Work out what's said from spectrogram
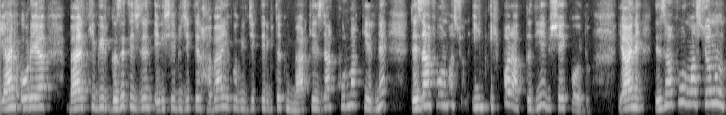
yani oraya belki bir gazetecilerin erişebilecekleri, haber yapabilecekleri bir takım merkezler kurmak yerine dezenformasyon ihbar hattı diye bir şey koydu. Yani dezenformasyonun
